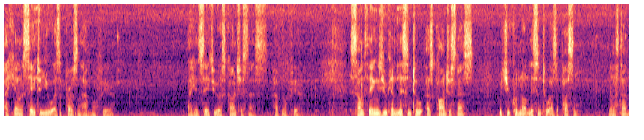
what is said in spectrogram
I cannot say to you as a person, have no fear. I can say to you as consciousness, have no fear. Some things you can listen to as consciousness, which you could not listen to as a person. You understand?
